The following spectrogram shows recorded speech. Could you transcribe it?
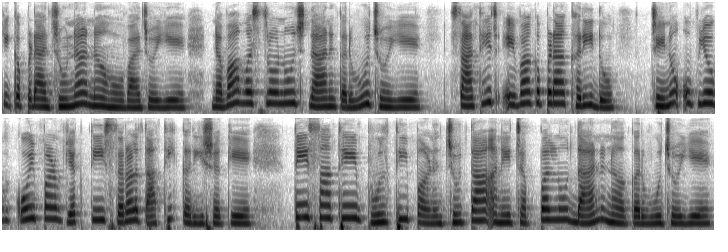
કે કપડાં જૂના ન હોવા જોઈએ, નવા વસ્ત્રોનું જ દાન કરવું જોઈએ. સાથે જ એવા કપડાં ખરીદો, જેનો ઉપયોગ કોઈ પણ વ્યક્તિ સરળતાથી કરી શકે. તે સાથે ભૂલથી પણ જૂતા અને ચપ્પલનું દાન ન કરવું જોઈએ.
